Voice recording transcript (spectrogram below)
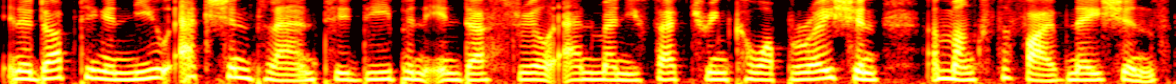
in adopting a new action plan to deepen industrial and manufacturing cooperation amongst the five nations.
